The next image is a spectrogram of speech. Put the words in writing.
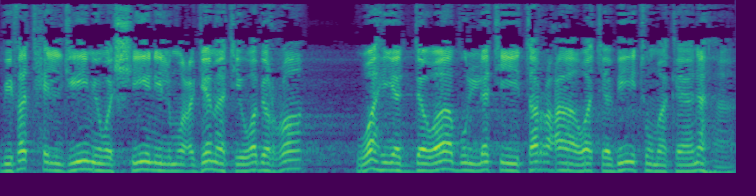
بفتح الجيم والشين المعجمة وبالراء وهي الدواب التي ترعى وتبيت مكانها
